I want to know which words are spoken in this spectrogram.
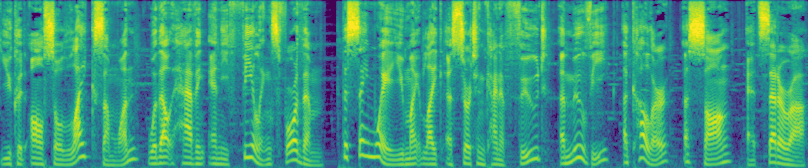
you could also like someone without having any feelings for them. The same way you might like a certain kind of food, a movie, a color, a song, etc.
